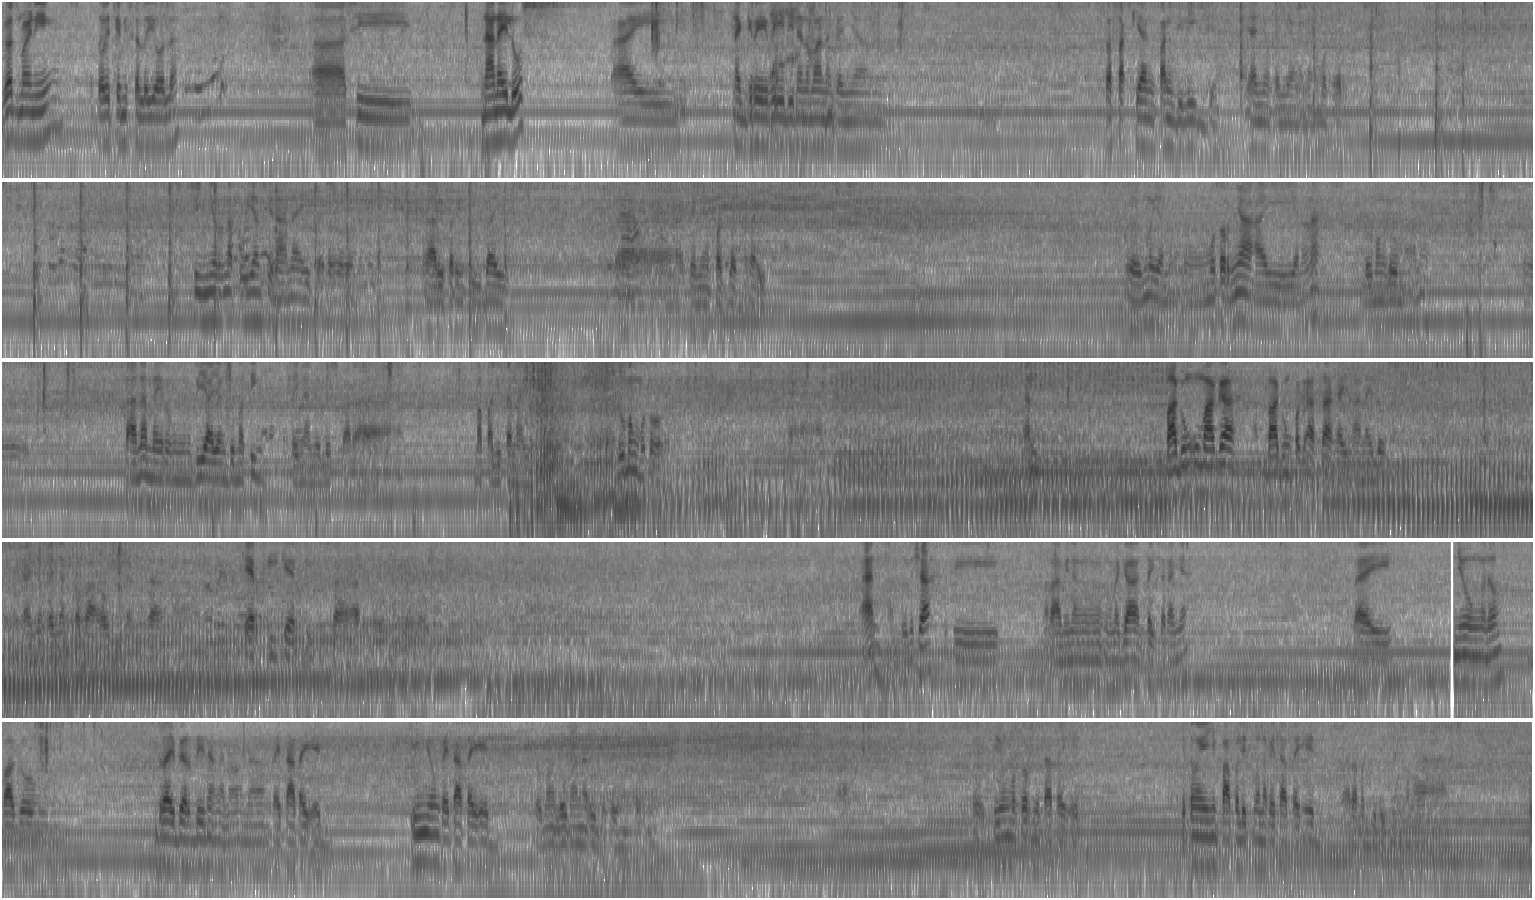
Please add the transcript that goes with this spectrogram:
Good morning. Ito ulit kami sa Loyola. Ah, si Nanay Luz ay nagre-ready na naman ng kanyang sasakyang pangdilig. Yan yung kanyang ano, motor. Senior na po yan si Nanay pero grabe pa rin tibay sa kanyang pagdadrive. So, mo yan, yung motor niya ay ano na, lumang-luma na. So, sana mayroong biyayang dumating kay Nanay Luz para mapalitan na yung lumang motor. Yan. Bagong umaga at bagong pag-asa kay Nanay Luz. Kanyang kanyang trabaho bilang sa dito sa Yan, nandun na siya kasi marami nang nag-aantay sa kanya. Bye. Yung ano, bagong driver din ng ano ng kay Tatay Ed. Yun yung kay Tatay Ed. Lumang luma na rin ito yung motor niya. So, ito yung motor ni Tatay Ed. Ito ngayon yung papalit mo na kay Tatay Ed para magdilig ng mga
